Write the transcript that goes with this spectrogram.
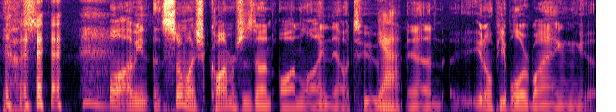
Yes. well, I mean, so much commerce is done online now too. Yeah. And you know, people are buying uh,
